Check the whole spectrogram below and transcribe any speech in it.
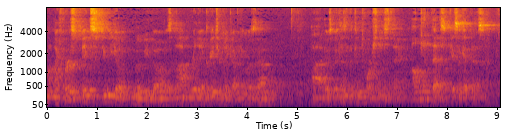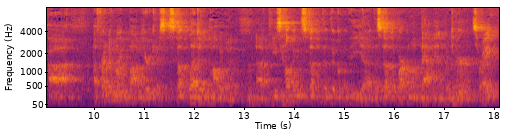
one of my first big studio movie though was not really a creature makeup thing. It was um, uh, it was because of the contortionist thing. Oh, get this. Okay, so get this. Uh, a friend of mine, Bob Yerkes, stunt legend in Hollywood. Uh, he's helping the stunt, the, the, the, uh, the stunt department on Batman Returns, right?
